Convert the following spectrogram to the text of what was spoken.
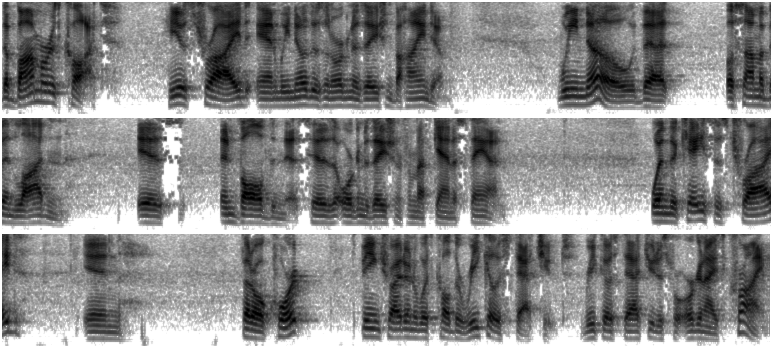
The bomber is caught. He is tried, and we know there's an organization behind him. We know that Osama bin Laden is involved in this, his organization from Afghanistan. When the case is tried in federal court. It's being tried under what's called the RICO statute. RICO statute is for organized crime.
